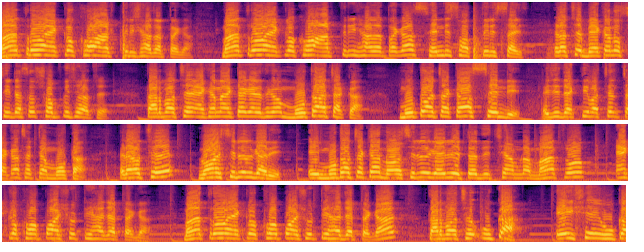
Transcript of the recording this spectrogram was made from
মাত্র এক লক্ষ আটত্রিশ হাজার টাকা। মাত্র এক লক্ষ আটত্রিশ হাজার টাকা সেন্ডি ছত্রিশ সাইজ এটা হচ্ছে বেকানো সিট আছে সবকিছু আছে। তারপর হচ্ছে এখানে একটা গাড়ি থেকে মোটা চাকা। মোটা চাকা সেন্ডি। এই যে দেখতে পাচ্ছেন, চাকা চারটা মোটা। এটা হচ্ছে নয় সিটের গাড়ি। এই মোটা চাকা, নয় সিটের গাড়ি এটা দিচ্ছি আমরা মাত্র এক লক্ষ পঁয়ষট্টি হাজার টাকা। মাত্র এক লক্ষ পঁয়ষট্টি হাজার টাকা। তারপর হচ্ছে উকা। এই সেই উকা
